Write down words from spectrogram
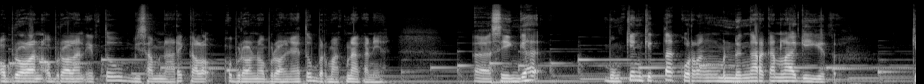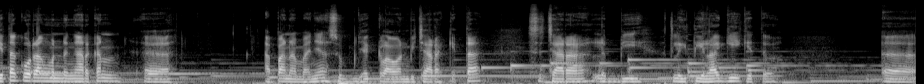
obrolan-obrolan itu bisa menarik kalau obrolan-obrolannya itu bermakna kan ya. Uh, sehingga mungkin kita kurang mendengarkan lagi gitu kita kurang mendengarkan uh, apa namanya subjek lawan bicara kita secara lebih teliti lagi gitu. Uh,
